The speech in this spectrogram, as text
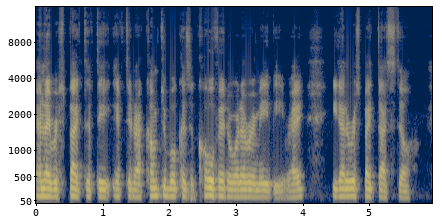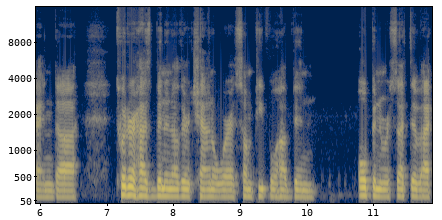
and I respect if they if they're not comfortable because of COVID or whatever it may be, right? You got to respect that still. And uh, Twitter has been another channel where some people have been open and receptive. I,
